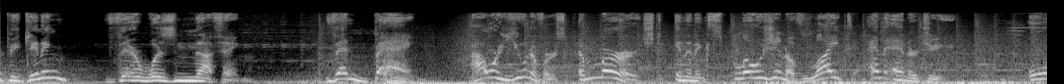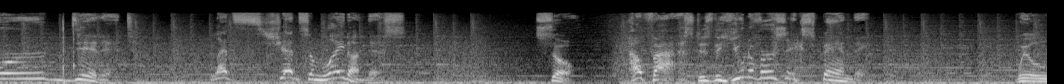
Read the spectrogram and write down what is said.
the beginning, there was nothing. Then bang! Our universe emerged in an explosion of light and energy. Or did it? Let's shed some light on this. So, how fast is the universe expanding? Will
